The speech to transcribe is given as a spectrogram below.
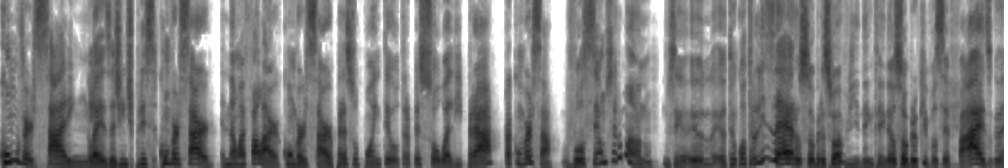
conversar em inglês, a gente precisa. Conversar não é falar. Conversar pressupõe ter outra pessoa ali pra, pra conversar. Você é um ser humano. Assim, eu, eu tenho controle zero sobre a sua vida, entendeu? Sobre o que você faz. que-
